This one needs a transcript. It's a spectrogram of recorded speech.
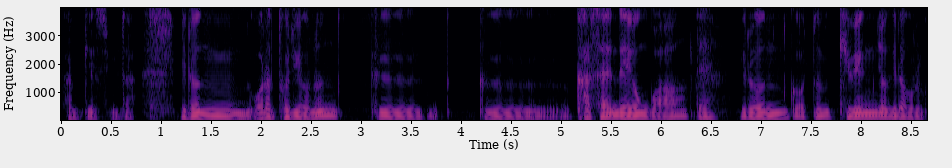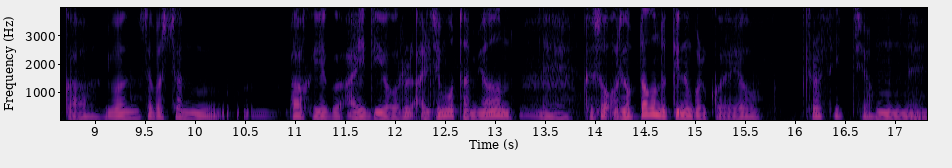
함께 했습니다. 이런 오라토리오는 그, 그 가사의 내용과 네. 이런 그 어떤 기획력이라고 그럴까 요한 세바스찬 바흐의 그 아이디어를 알지 못하면 네, 그래서 어렵다고 느끼는 걸 거예요. 그럴 수 있죠. 음. 네.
